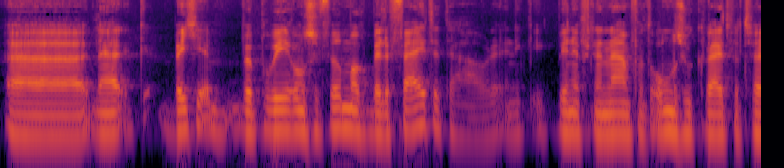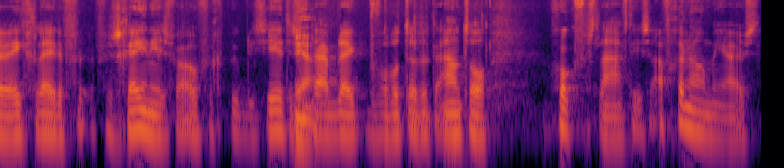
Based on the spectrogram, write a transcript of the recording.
Eh, nou ja, ik- weet je, we proberen ons zoveel mogelijk bij de feiten te houden. En ik, ik ben even de naam van het onderzoek kwijt... wat twee weken geleden ver- verschenen is, waarover gepubliceerd is. Ja. En daar bleek bijvoorbeeld dat het aantal gokverslaafden is afgenomen juist.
